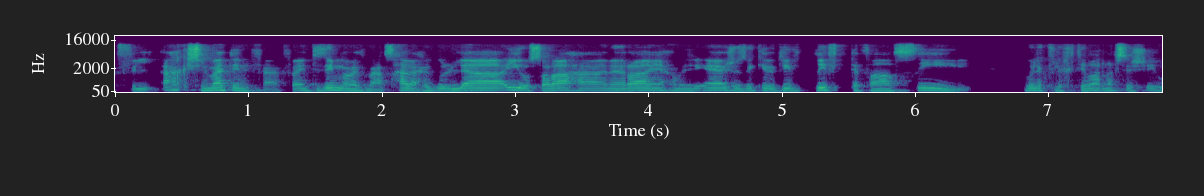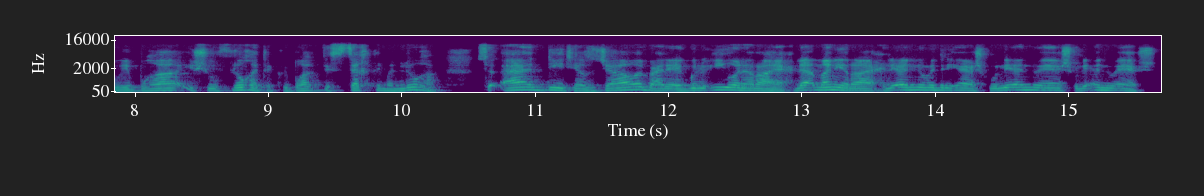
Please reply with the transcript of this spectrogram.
في الأكشن ما تنفع فأنت زي ما مع أصحابك حيقول لا أيوه صراحة أنا رايح ومدري إيش وزي كذا تضيف تفاصيل يقول لك في الاختبار نفس الشيء ويبغى يشوف لغتك ويبغاك تستخدم اللغة. سؤال ديتيلز جاوب عليه يقول له أيوه أنا رايح؟ لا ماني رايح لأنه مدري إيش ولأنه إيش ولأنه إيش.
